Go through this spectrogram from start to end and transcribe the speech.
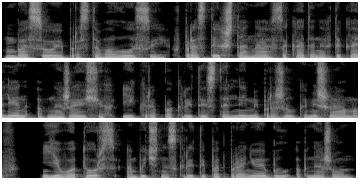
Босой, простоволосый, в простых штанах, закатанных до колен, обнажающих икры, покрытые стальными прожилками шрамов. Его торс, обычно скрытый под броней, был обнажен.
